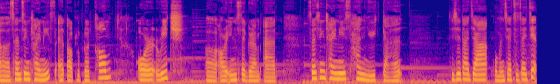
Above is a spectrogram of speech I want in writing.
uh, sensingchinese at outlook.com or reach uh, our Instagram at sensingchinese 汉语感。谢谢大家，我们下次再见。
